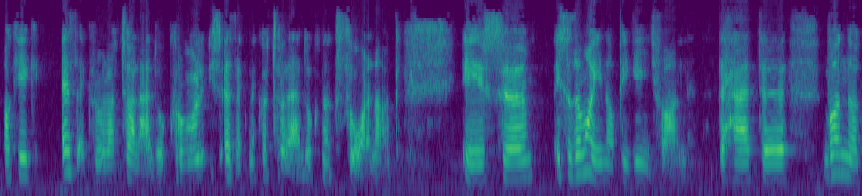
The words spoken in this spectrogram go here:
akik ezekről a családokról és ezeknek a családoknak szólnak. És, és ez a mai napig így van. Tehát vannak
